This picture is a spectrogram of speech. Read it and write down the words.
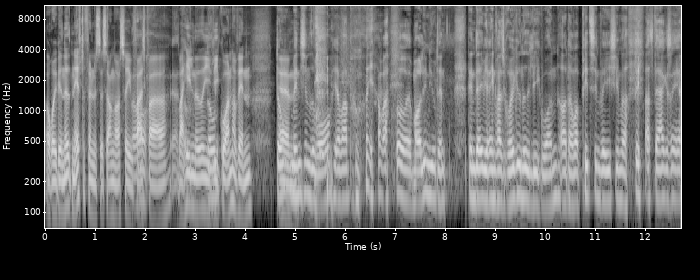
og rykkede ned den efterfølgende sæson også, så I oh, faktisk var, ja, var helt nede i League One og vende. Don't um, mention the war. Jeg var på, jeg var på uh, Molyneux den, den dag, vi rent faktisk rykkede ned i League One, og der var Pits Invasion, og det var stærke sager.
